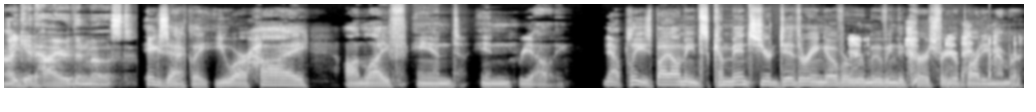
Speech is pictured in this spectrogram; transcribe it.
I get higher than most. Exactly. You are high on life and in reality. Now, please, by all means, commence your dithering over removing the curse for your party member.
